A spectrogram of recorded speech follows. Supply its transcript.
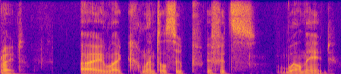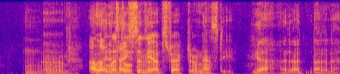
Right. I like lentil soup if it's well made. Um, Hmm. I like the lentils taste in of the them. abstract are nasty. Yeah, I, I, I don't know.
